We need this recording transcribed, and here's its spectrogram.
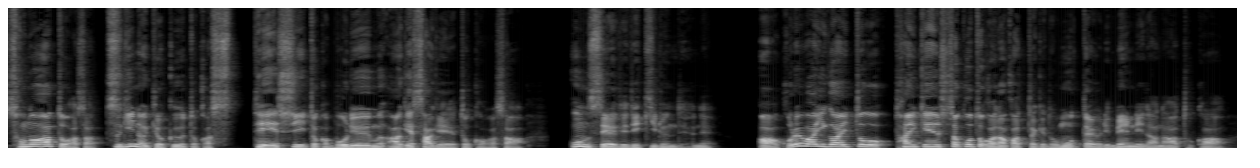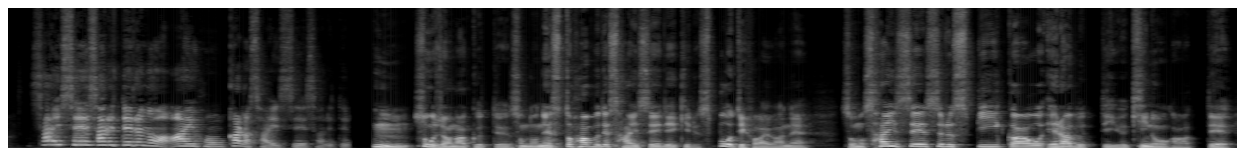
その後はさ、次の曲とか停止とかボリューム上げ下げとかはさ、音声でできるんだよね。ああ、これは意外と体験したことがなかったけど思ったより便利だなとか。再生されてるのは iPhone から再生されてる。うん、そうじゃなくて、その Nest Hub で再生できる。Spotify はね、その再生するスピーカーを選ぶっていう機能があって、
